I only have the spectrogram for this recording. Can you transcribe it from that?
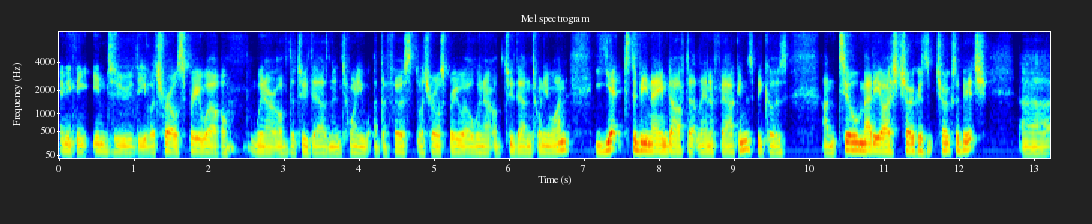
anything into the Latrell Sprewell winner of the 2020 at the first Latrell Sprewell winner of 2021 yet to be named after Atlanta Falcons because until Matty Ice chokes chokes a bitch uh,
